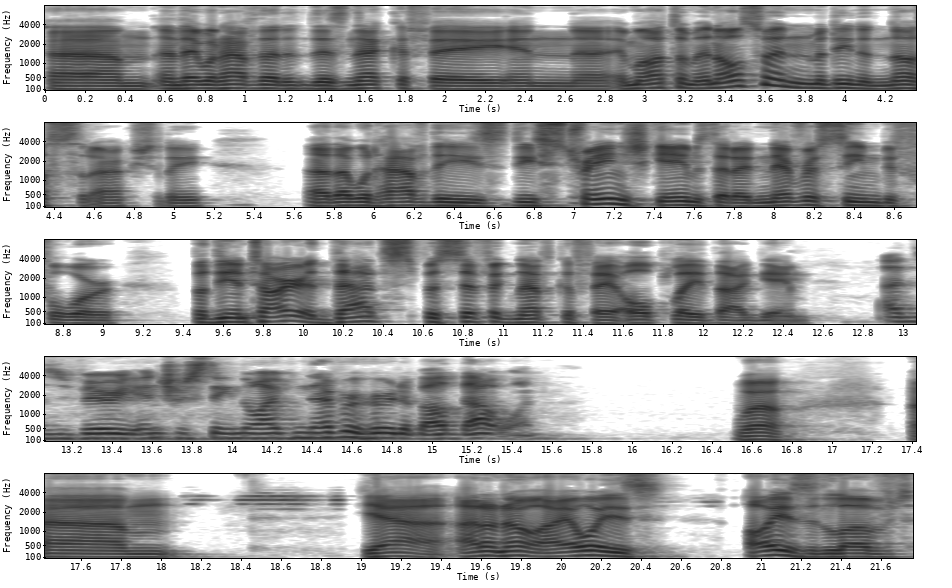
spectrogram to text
um, and they would have that this net cafe in uh, in Mu'attam and also in Medina Nasr actually uh, that would have these these strange games that I'd never seen before. But the entire that specific net cafe all played that game. That's very interesting. No, I've never heard about that one. Wow. Um, yeah, I don't know. I always always loved.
